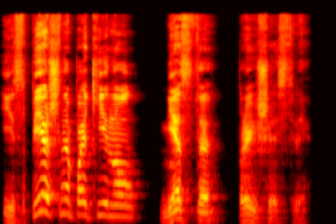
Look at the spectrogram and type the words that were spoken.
и спешно покинул место происшествия.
